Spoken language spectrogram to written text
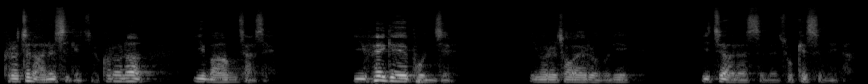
그렇지는 않으시겠죠. 그러나 이 마음 자세, 이 회개의 본질, 이거를 저와 여러분이 잊지 않았으면 좋겠습니다.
